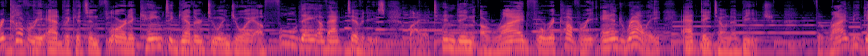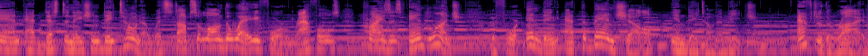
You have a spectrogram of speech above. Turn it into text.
Recovery advocates in Florida came together to enjoy a full day of activities by attending a Ride for Recovery and rally at Daytona Beach. The ride began at Destination Daytona with stops along the way for raffles, prizes, and lunch before ending at the Bandshell in Daytona Beach. After the ride,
